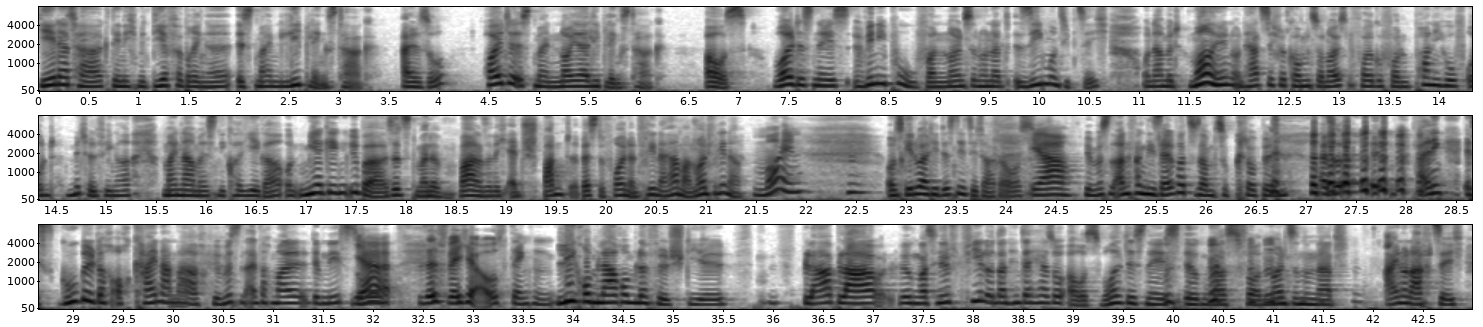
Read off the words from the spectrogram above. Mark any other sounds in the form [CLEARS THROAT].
Jeder Tag, den ich mit dir verbringe, ist mein Lieblingstag. Also, heute ist mein neuer Lieblingstag. Aus Walt Disneys Winnie Pooh von 1977 und damit moin und herzlich willkommen zur neuesten Folge von Ponyhof und Mittelfinger. Mein Name ist Nicole Jäger und mir gegenüber sitzt meine wahnsinnig entspannte beste Freundin Felina Herrmann. Moin Felina. Moin. Uns gehen bald die Disney-Zitate aus. Ja. Wir müssen anfangen, die selber zusammen zu kloppeln. Also äh, allen Dingen, es googelt doch auch keiner nach. Wir müssen einfach mal demnächst so Ja, selbst welche ausdenken. Lirum Larum Löffelstil, bla bla, irgendwas hilft viel und dann hinterher so aus Walt Disneys irgendwas von [LAUGHS] 1981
